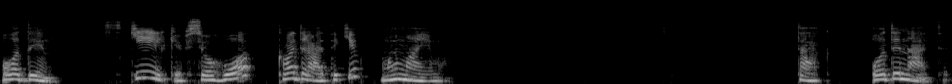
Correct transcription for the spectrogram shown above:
Один. Скільки всього квадратиків ми маємо? Так, 11.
